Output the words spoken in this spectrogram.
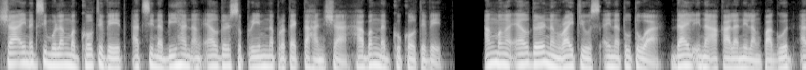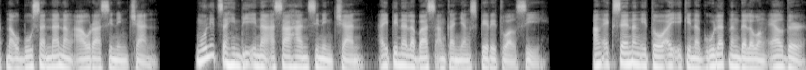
Siya ay nagsimulang mag-cultivate at sinabihan ang Elder Supreme na protektahan siya habang nagkukultivate. Ang mga elder ng Righteous ay natutuwa dahil inaakala nilang pagod at naubusan na ng aura si Ning Chan. Ngunit sa hindi inaasahan si Ning Chan ay pinalabas ang kanyang spiritual sea. Ang eksenang ito ay ikinagulat ng dalawang elder,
